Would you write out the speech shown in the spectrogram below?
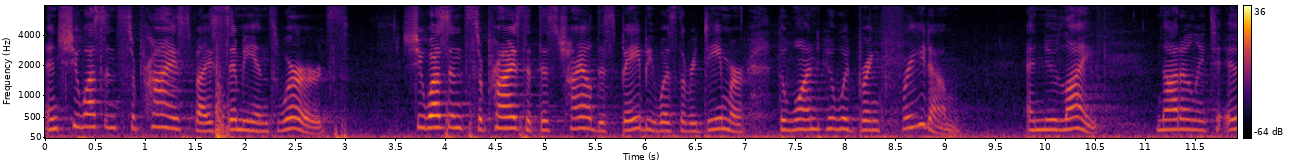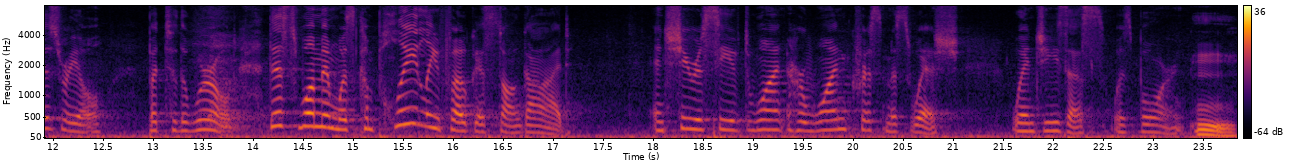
And she wasn't surprised by Simeon's words. She wasn't surprised that this child, this baby, was the Redeemer, the one who would bring freedom and new life, not only to Israel, but to the world. This woman was completely focused on God, and she received one, her one Christmas wish when Jesus was born. Mm.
